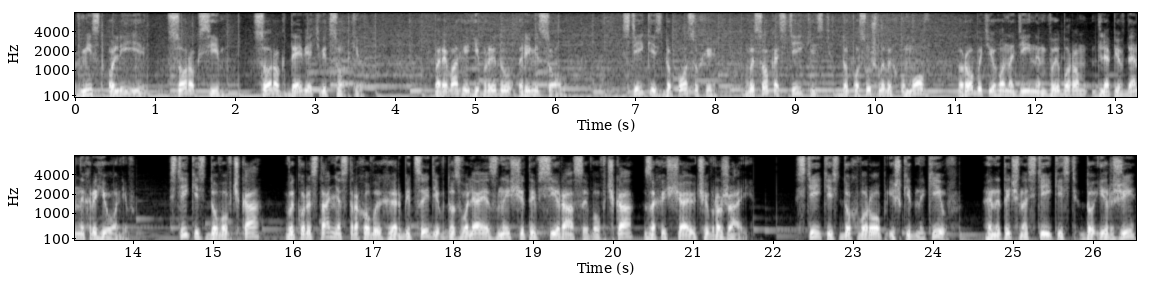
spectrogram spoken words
Вміст олії 47-49%. Переваги гібриду Рімісол. Стійкість до посухи, висока стійкість до посушливих умов робить його надійним вибором для південних регіонів. Стійкість до вовчка, використання страхових гербіцидів дозволяє знищити всі раси вовчка, захищаючи врожай. Стійкість до хвороб і шкідників, генетична стійкість до іржі,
